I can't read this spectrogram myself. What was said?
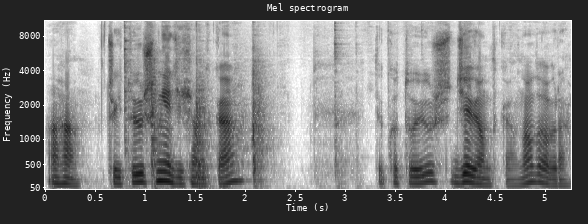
Aha, czyli tu już nie dziesiątka, tylko tu już dziewiątka. No dobra.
